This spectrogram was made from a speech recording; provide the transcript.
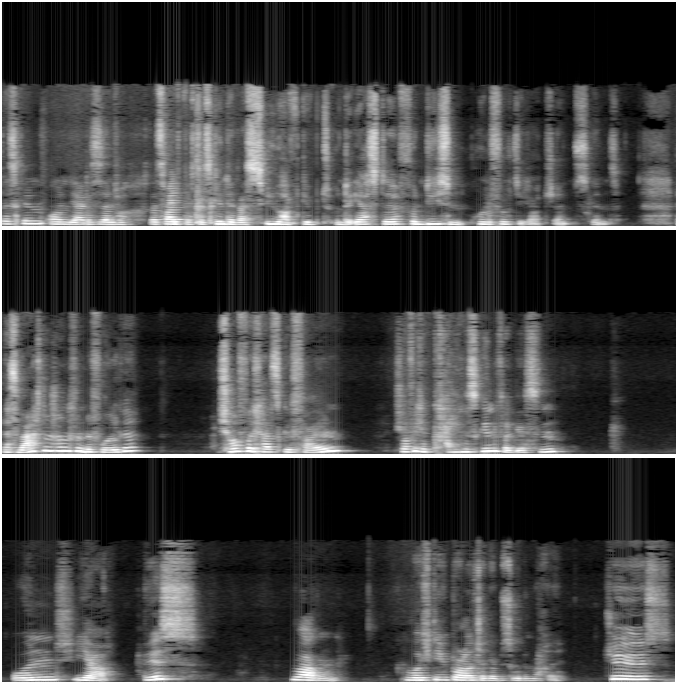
Der Skin. Und ja, das ist einfach der zweitbeste Skin, der es überhaupt gibt. Und der erste von diesen 150er Gems Skins. Das war's dann schon von der Folge. Ich hoffe, euch hat es gefallen. Ich hoffe, ich habe keinen Skin vergessen. Und ja, bis morgen, wo ich die Brawl Episode mache. Tschüss!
